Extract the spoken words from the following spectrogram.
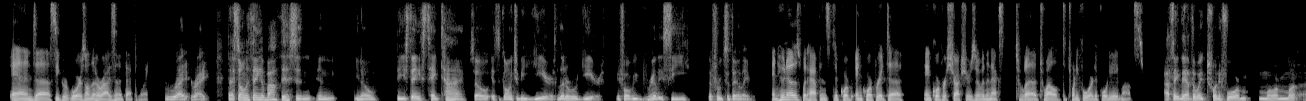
and uh, Secret Wars on the horizon at that point. Right, right. That's the only thing about this, and and you know these things take time, so it's going to be years, literal years, before we really see the fruits of their labor. And who knows what happens to corp- in corporate uh, in corporate structures over the next tw- uh, twelve to twenty four to forty eight months. I think they have to wait twenty four more months.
